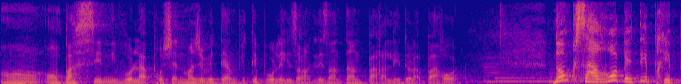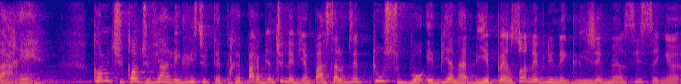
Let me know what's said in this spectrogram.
On, passe ces niveaux-là prochainement, je vais t'inviter pour les, les entendre parler de la parole. Donc sa robe était préparée. Comme tu, quand tu viens à l'église, tu te prépares bien, tu ne viens pas à salle. Vous êtes tous beaux et bien habillés. Personne n'est venu négliger. Merci Seigneur.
